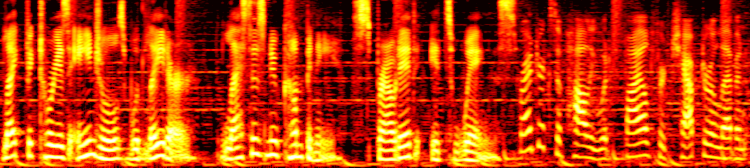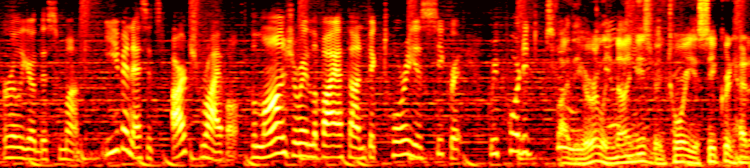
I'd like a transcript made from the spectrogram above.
Like Victoria's Angels would later, Les's new company sprouted its wings. Fredericks of Hollywood filed for Chapter 11 earlier this month, even as its arch rival, the lingerie leviathan Victoria's Secret, reported two. By the early 90s, Victoria's Secret had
